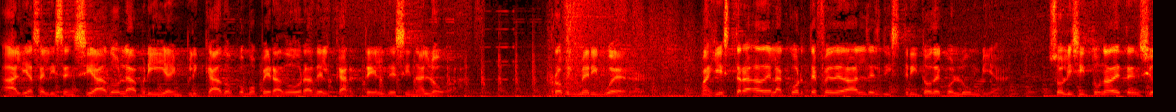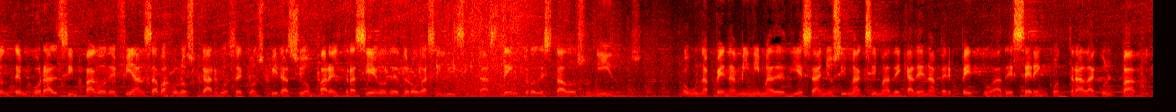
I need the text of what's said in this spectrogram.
alias el licenciado, la habría implicado como operadora del cartel de Sinaloa. Robin Meriwether, magistrada de la Corte Federal del Distrito de Columbia, solicitó una detención temporal sin pago de fianza bajo los cargos de conspiración para el trasiego de drogas ilícitas dentro de Estados Unidos con una pena mínima de 10 años y máxima de cadena perpetua de ser encontrada culpable.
